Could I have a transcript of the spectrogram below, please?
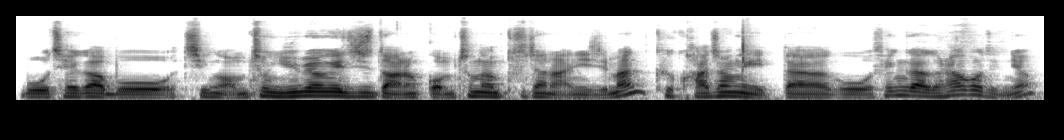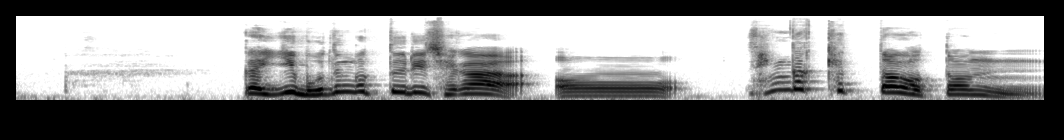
뭐 제가 뭐 지금 엄청 유명해지지도 않았고 엄청난 부자는 아니지만 그 과정에 있다고 생각을 하거든요. 그러니까 이 모든 것들이 제가 어, 생각했던 어떤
